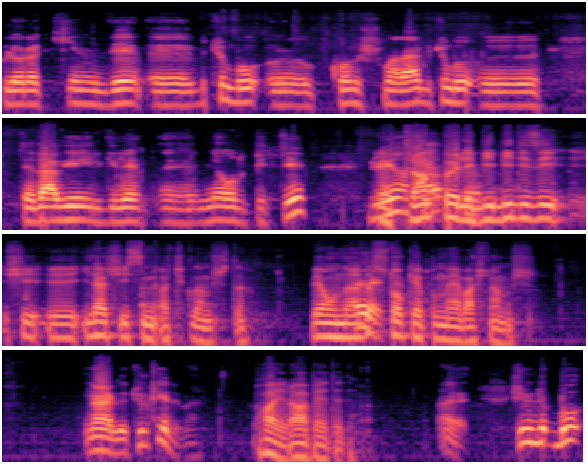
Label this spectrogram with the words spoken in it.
klorokindi, e, bütün bu e, konuşmalar, bütün bu tedaviye ilgili ne olup bitti. Dünya evet, Trump böyle bir, bir dizi şey, ilaç ismi açıklamıştı ve onlarda evet. stok yapılmaya başlanmış. Nerede? Türkiye'de mi? Hayır, ABD'de. Evet. Şimdi bu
